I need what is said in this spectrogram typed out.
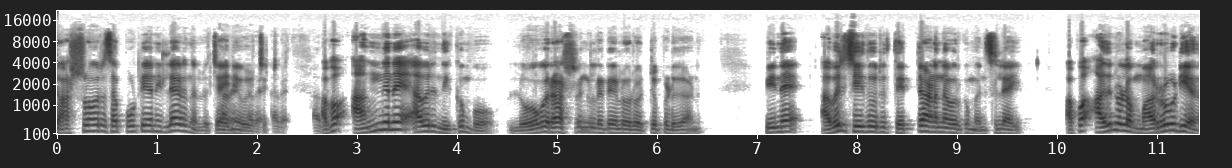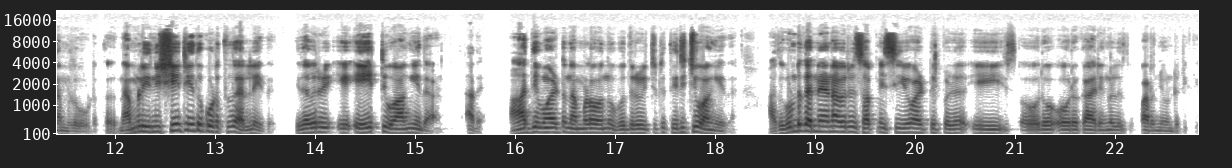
രാഷ്ട്രം അവരെ സപ്പോർട്ട് ചെയ്യാനില്ലായിരുന്നല്ലോ ചൈന ഒഴിച്ചിട്ട് അപ്പോൾ അങ്ങനെ അവർ നിൽക്കുമ്പോൾ ലോകരാഷ്ട്രങ്ങളുടെ ഇടയിൽ അവർ ഒറ്റപ്പെടുകയാണ്. പിന്നെ അവർ ചെയ്ത ഒരു തെറ്റാണെന്ന് അവർക്ക് മനസ്സിലായി. അപ്പോൾ അതിനുള്ള മറുപടിയാണ് നമ്മൾ കൊടുത്തത്. നമ്മൾ ഇനിഷ്യേറ്റ് ചെയ്ത് കൊടുത്തതല്ല ഇത്. ഇതവർ ഏറ്റു വാങ്ങിയതാണ് അതെ. ആദ്യമായിട്ട് നമ്മളെ വന്ന് ഉപദ്രവിച്ചിട്ട് തിരിച്ചു വാങ്ങിയതാണ് അതുകൊണ്ട് തന്നെയാണ് അവർ സബ്മിസീവായിട്ട് ഇപ്പോഴും ഈ ഓരോ ഓരോ കാര്യങ്ങൾ പറഞ്ഞുകൊണ്ടിരിക്കുന്നത്.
